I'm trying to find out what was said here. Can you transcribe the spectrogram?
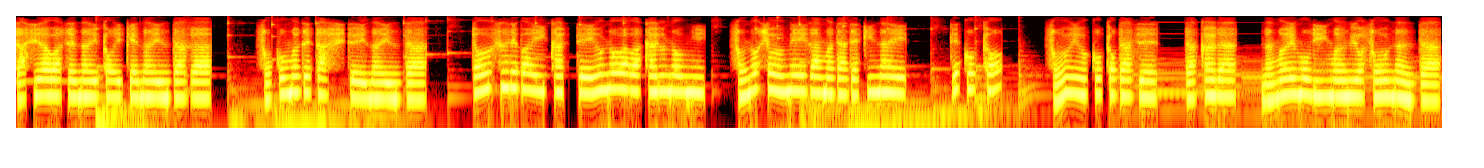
足し合わせないといけないんだが、そこまで達していないんだ。どうすればいいかっていうのはわかるのに、その証明がまだできない。ってこと？そういうことだぜ。だから、名前もリーマン予想なんだ。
